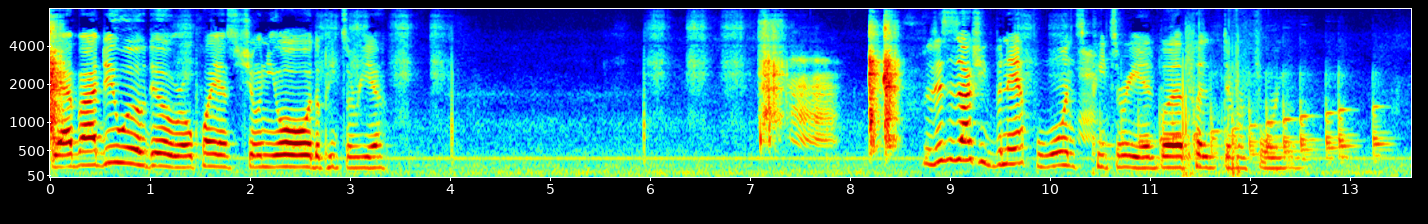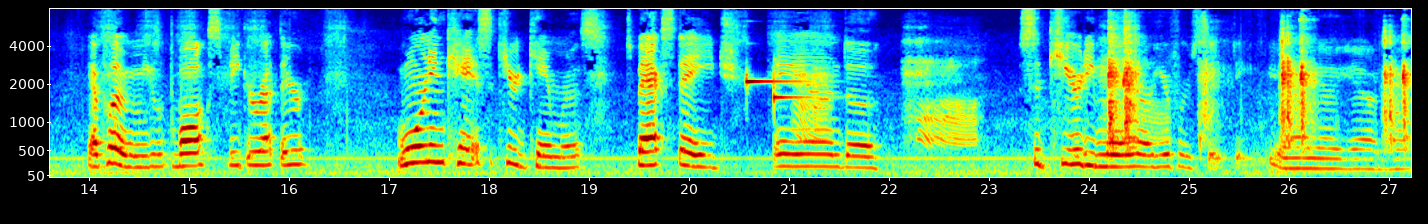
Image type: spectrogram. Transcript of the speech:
yeah, but I do will do a role roleplay that's showing you all the pizzeria. So this is actually FNAF 1's pizzeria, but I put a different flooring. Yeah, I put a music box speaker right there. Warning, can't security cameras. It's backstage. And, uh, security men are here for safety. Yeah, yeah, yeah,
